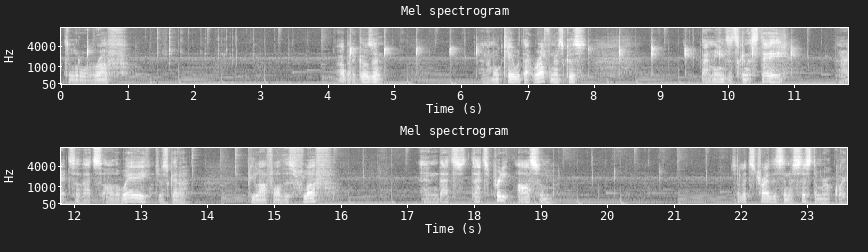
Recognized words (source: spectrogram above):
it's a little rough. Oh, but it goes in. And I'm okay with that roughness because that means it's gonna stay. All right, so that's all the way. Just gotta peel off all this fluff and that's that's pretty awesome. So let's try this in a system real quick.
